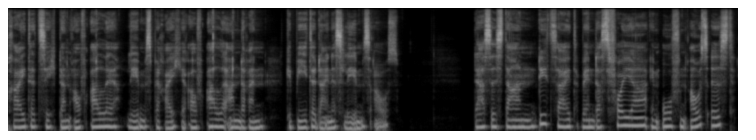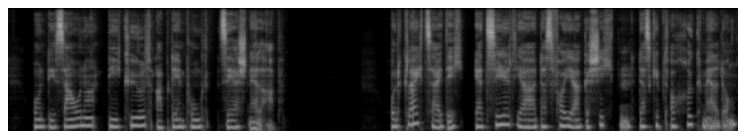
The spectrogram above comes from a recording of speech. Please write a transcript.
breitet sich dann auf alle Lebensbereiche, auf alle anderen Gebiete deines Lebens aus. Das ist dann die Zeit, wenn das Feuer im Ofen aus ist und die Sauna, die kühlt ab dem Punkt sehr schnell ab. Und gleichzeitig erzählt ja das Feuer Geschichten, das gibt auch Rückmeldung,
